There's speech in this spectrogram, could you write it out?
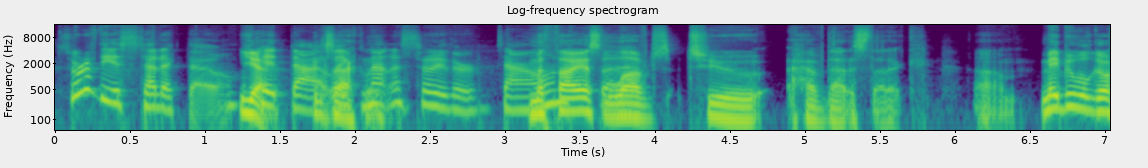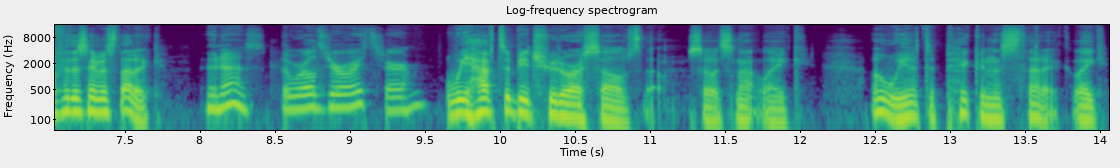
Sort of the aesthetic though. Yeah, Hit that. Like not necessarily their sound. Matthias but loved to have that aesthetic. Um, maybe we'll go for the same aesthetic. Who knows? The world's your oyster. We have to be true to ourselves, though. So it's not like, oh, we have to pick an aesthetic. Like,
